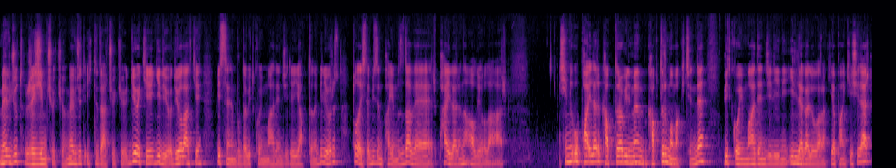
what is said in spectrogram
mevcut rejim çöküyor, mevcut iktidar çöküyor. Diyor ki gidiyor diyorlar ki biz senin burada bitcoin madenciliği yaptığını biliyoruz. Dolayısıyla bizim payımızı da ver. Paylarını alıyorlar. Şimdi bu payları kaptırabilmem, kaptırmamak için de Bitcoin madenciliğini illegal olarak yapan kişiler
